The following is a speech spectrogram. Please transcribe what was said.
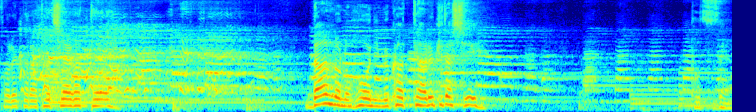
それから立ち上がって暖炉の方に向かって歩き出し突然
